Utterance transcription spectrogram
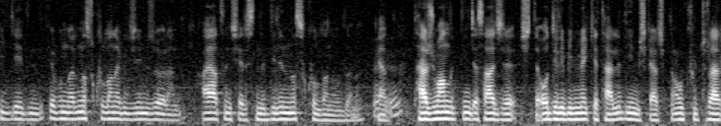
bilgi edindik ve bunları nasıl kullanabileceğimizi öğrendik. Hayatın içerisinde dilin nasıl kullanıldığını. Yani Hı hı. tercümanlık deyince sadece işte o dili bilmek yeterli değilmiş gerçekten. O kültürel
